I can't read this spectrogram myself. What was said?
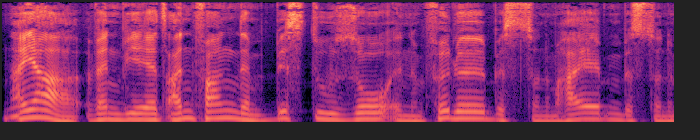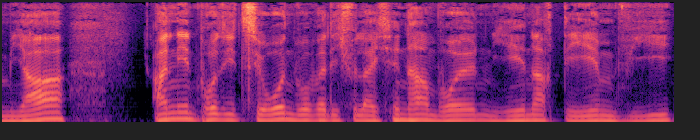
naja, wenn wir jetzt anfangen, dann bist du so in einem Viertel bis zu einem halben, bis zu einem Jahr an den Positionen, wo wir dich vielleicht hinhaben wollen, je nachdem, wie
